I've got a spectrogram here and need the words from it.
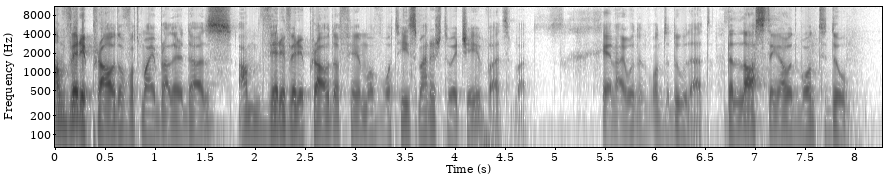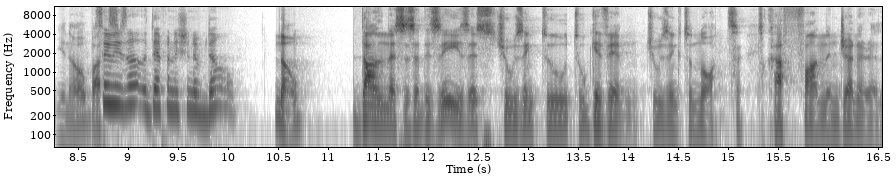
I'm very proud of what my brother does. I'm very, very proud of him, of what he's managed to achieve, but, but hell, I wouldn't want to do that. The last thing I would want to do, you know, but. So is that the definition of dull? No, dullness is a disease is choosing to to give in choosing to not have fun in general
